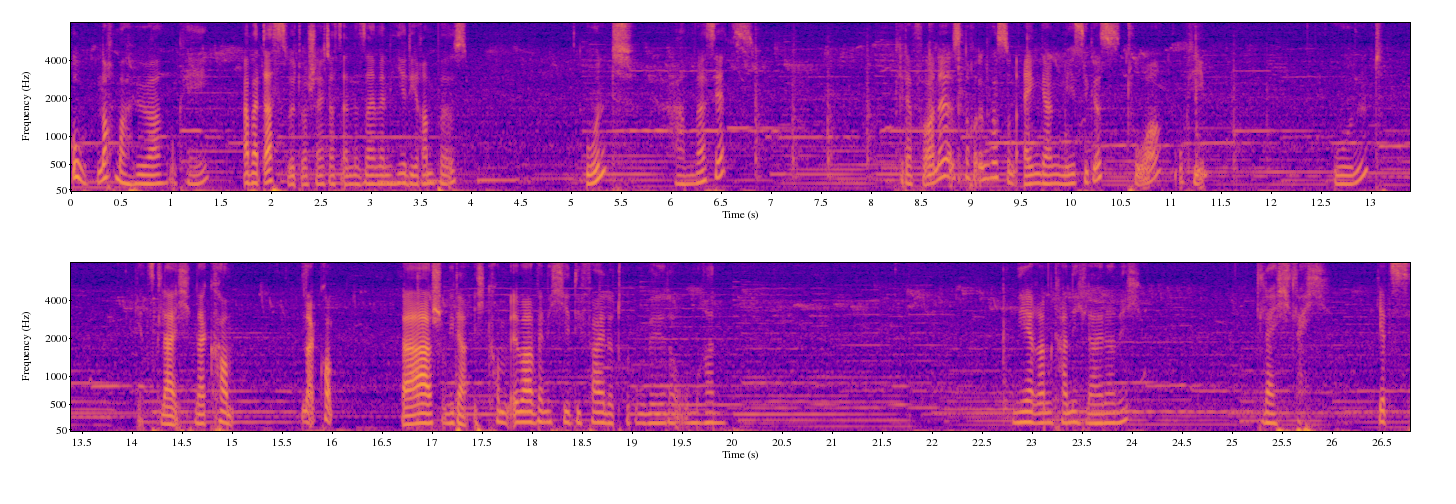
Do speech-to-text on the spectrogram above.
Oh, nochmal höher. Okay. Aber das wird wahrscheinlich das Ende sein, wenn hier die Rampe ist. Und? Haben wir es jetzt? Okay, da vorne ist noch irgendwas, so ein eingangmäßiges Tor. Okay. Und? Jetzt gleich. Na komm. Na komm. Ah, schon wieder. Ich komme immer, wenn ich hier die Pfeile drücken will, da oben ran. Näher ran kann ich leider nicht. Gleich, gleich. Jetzt.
